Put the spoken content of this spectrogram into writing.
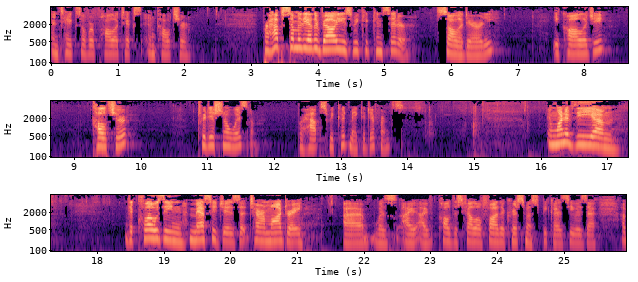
and takes over politics and culture. Perhaps some of the other values we could consider solidarity, ecology, culture, traditional wisdom. Perhaps we could make a difference. In one of the um, the closing messages at Terra Madre uh, was I, I, called this fellow Father Christmas because he was a, a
